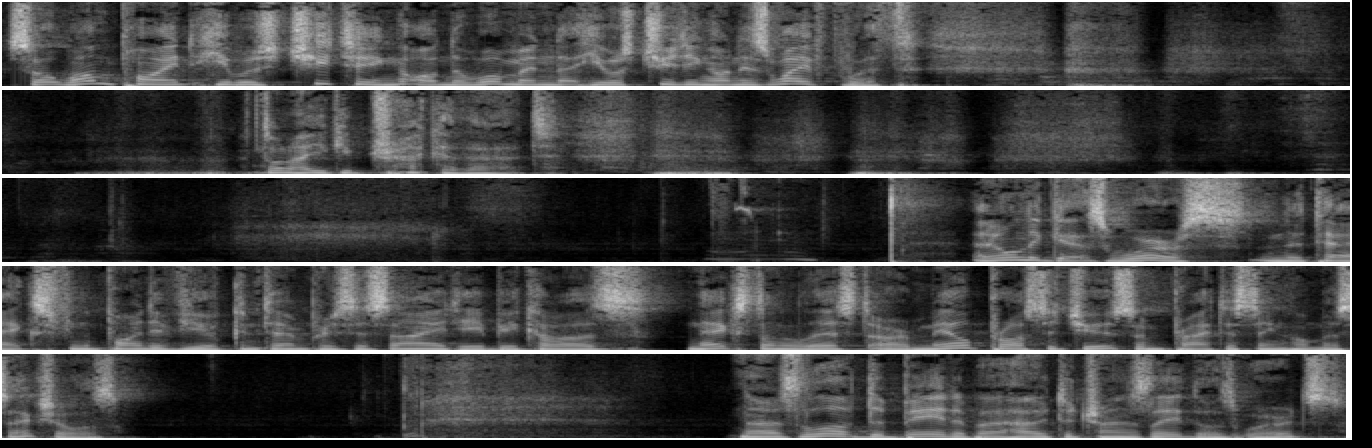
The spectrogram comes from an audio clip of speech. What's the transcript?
So at one point, he was cheating on the woman that he was cheating on his wife with. I don't know how you keep track of that. It only gets worse in the text from the point of view of contemporary society because next on the list are male prostitutes and practicing homosexuals. Now, there's a lot of debate about how to translate those words.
